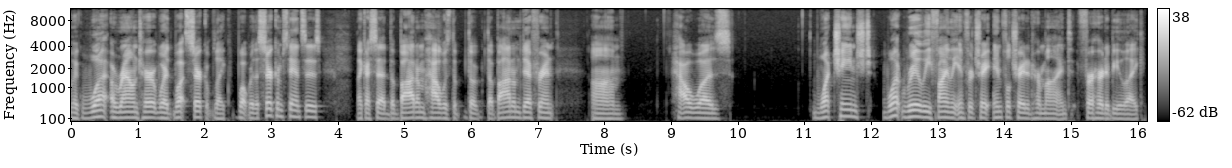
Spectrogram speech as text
Like what around her what what circum like what were the circumstances? Like i said the bottom how was the the, the bottom different? Um how was what changed what really finally infiltrate infiltrated her mind for her to be like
